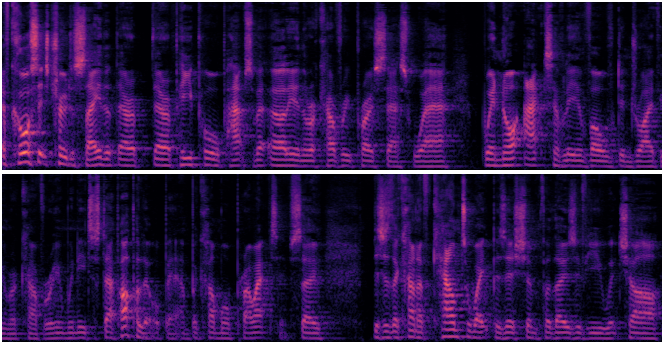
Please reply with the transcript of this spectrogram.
of course, it's true to say that there are, there are people perhaps a bit early in the recovery process where we're not actively involved in driving recovery and we need to step up a little bit and become more proactive. So this is the kind of counterweight position for those of you which are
